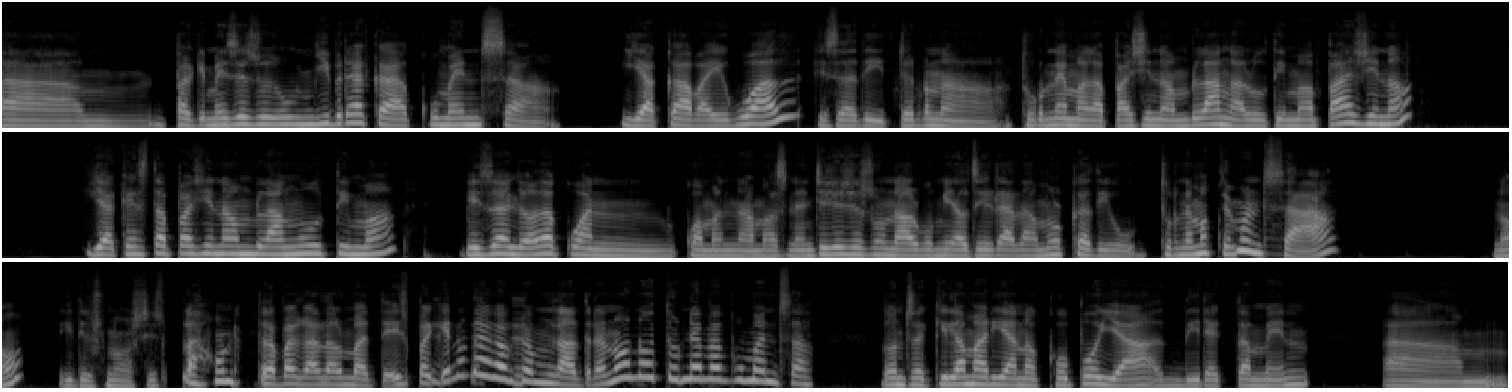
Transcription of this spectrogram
Um, perquè més és un llibre que comença i acaba igual, és a dir, torna, tornem a la pàgina en blanc, a l'última pàgina, i aquesta pàgina en blanc última és allò de quan, quan amb els nens llegeixes un àlbum i els agrada molt, que diu, tornem a començar, no? I dius, no, sisplau, una altra vegada el mateix, per què no n'agafem un altre? No, no, tornem a començar. Doncs aquí la Mariana Copo ja directament um,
